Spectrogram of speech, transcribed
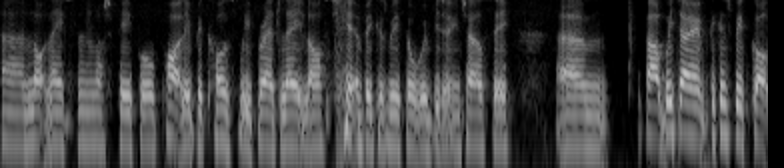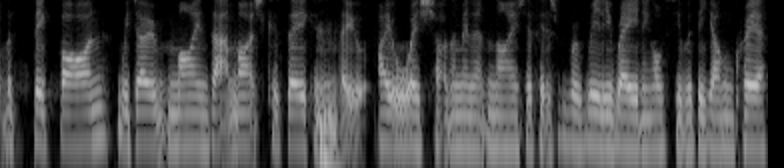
uh, a lot later than a lot of people. Partly because we bred late last year because we thought we'd be doing Chelsea. Um, but we don't because we've got the big barn. We don't mind that much because they can. Mm. They I always shut them in at night if it's really raining. Obviously with the young cria.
